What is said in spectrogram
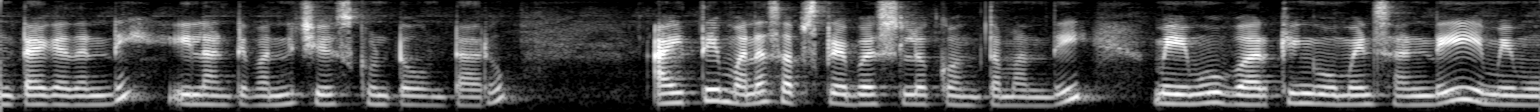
ఉంటాయి కదండి. ఇలాంటివన్నీ చేసుకుంటూ ఉంటారు. అయితే మన సబ్స్క్రైబర్స్లో కొంతమంది మేము వర్కింగ్ ఉమెన్స్ అండి మేము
